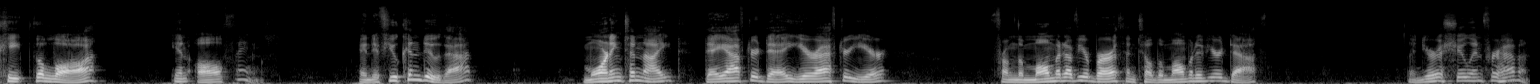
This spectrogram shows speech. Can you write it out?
keep the law in all things. And if you can do that, morning to night, day after day, year after year, from the moment of your birth until the moment of your death, then you're a shoe in for heaven.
